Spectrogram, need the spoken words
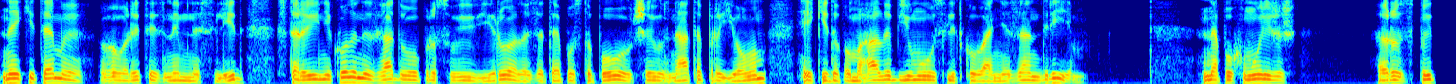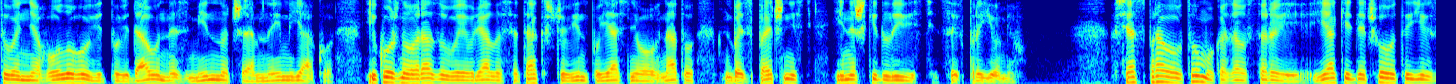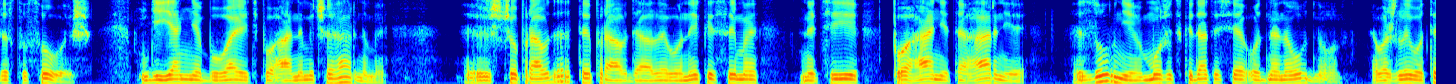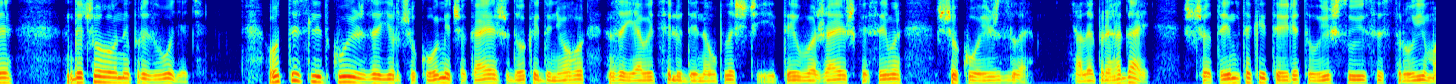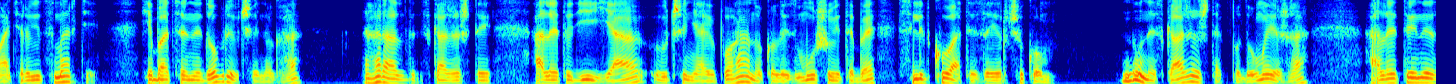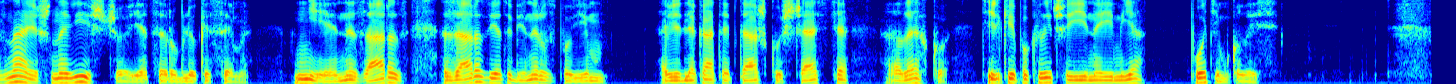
на які теми говорити з ним не слід, старий ніколи не згадував про свою віру, але зате поступово вчив гната прийомам, які допомагали б йому у слідкуванні за Андрієм. На похмурі ж Розпитування голого відповідав незмінно чемно і м'яко, і кожного разу виявлялося так, що він пояснював Гнату безпечність і нешкідливість цих прийомів. Вся справа в тому, казав старий, як і для чого ти їх застосовуєш. Діяння бувають поганими чи гарними. Що правда, те правда, але вони кисиме не ці погані та гарні зовні можуть скидатися одне на одного. Важливо те, до чого вони призводять. От ти слідкуєш за Єрчуком і чекаєш, доки до нього заявиться людина у плащі, і ти вважаєш Кисиме, що коїш зле. Але пригадай, що тим таки ти рятуєш свою сестру і матір від смерті. Хіба це не добрий вчинок, га? Гаразд, скажеш ти, але тоді я вчиняю погано, коли змушую тебе слідкувати за Єрчуком. Ну, не скажеш, так подумаєш, га? Але ти не знаєш, навіщо я це роблю кисиме. Ні, не зараз. Зараз я тобі не розповім. А відлякати пташку щастя легко, тільки покличе її на ім'я, потім колись.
